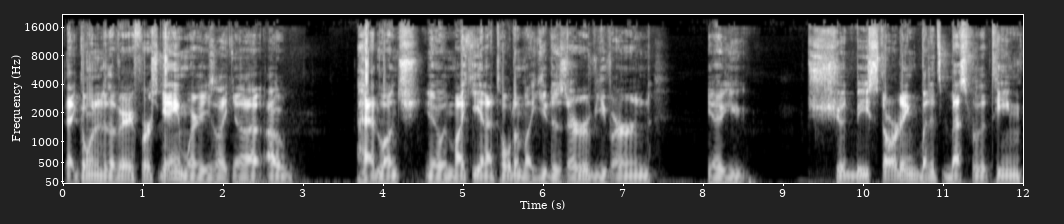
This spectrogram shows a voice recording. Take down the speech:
that going into the very first game where he's like, you know, I, I had lunch, you know, with Mikey, and I told him like, you deserve, you've earned, you know, you should be starting, but it's best for the team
